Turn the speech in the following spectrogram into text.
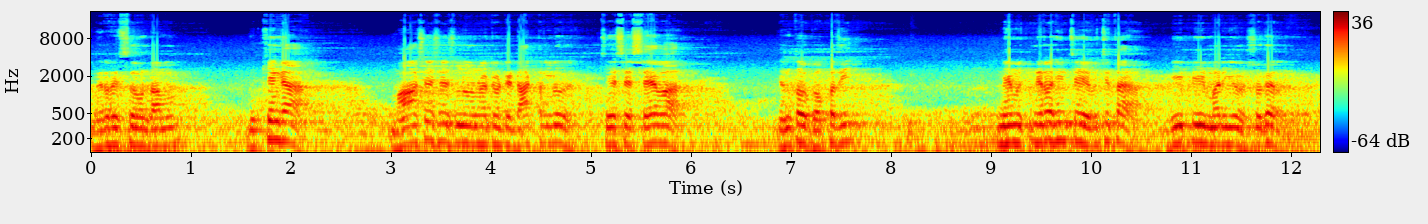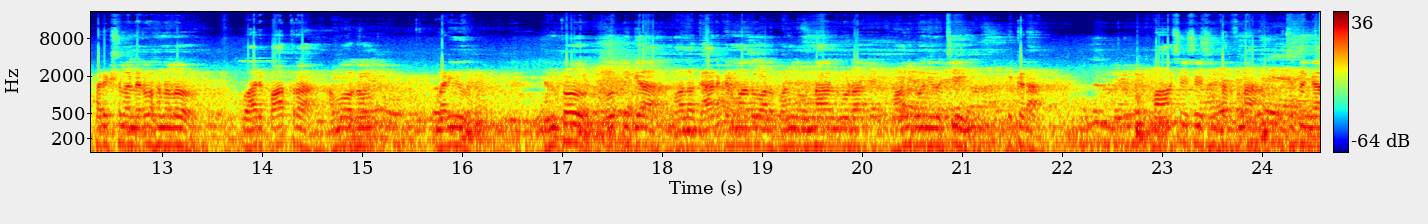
నిర్వహిస్తూ ఉంటాము. ముఖ్యంగా మా అసోసియేషన్లో ఉన్నటువంటి డాక్టర్లు చేసే సేవ ఎంతో గొప్పది. మేము నిర్వహించే ఉచిత బీపీ మరియు షుగర్ పరీక్షల నిర్వహణలో వారి పాత్ర అమోఘం. మరియు ఎంతో ఓపికగా వాళ్ళ కార్యక్రమాలు వాళ్ళ పనులు ఉన్నారని కూడా పాల్గొని వచ్చి ఇక్కడ మా అసోసియేషన్ తరఫున ఉచితంగా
